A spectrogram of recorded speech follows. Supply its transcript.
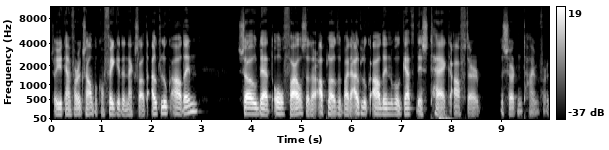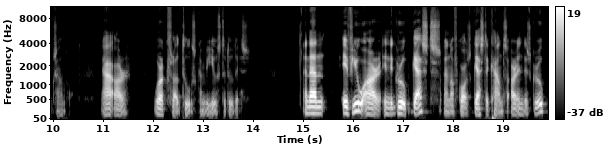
So you can, for example, configure the Nextcloud Outlook add-in so that all files that are uploaded by the Outlook add-in will get this tag after a certain time, for example. Yeah, our workflow tools can be used to do this. And then if you are in the group guests, and of course guest accounts are in this group,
